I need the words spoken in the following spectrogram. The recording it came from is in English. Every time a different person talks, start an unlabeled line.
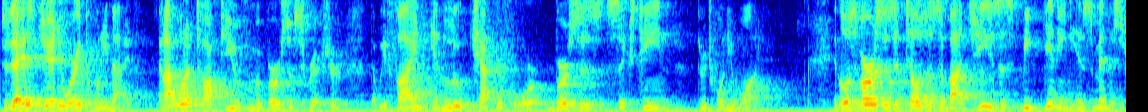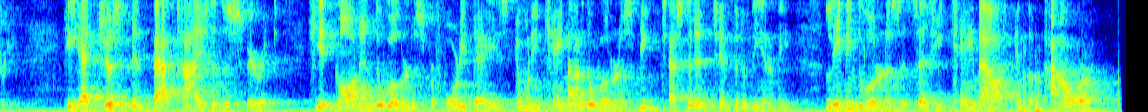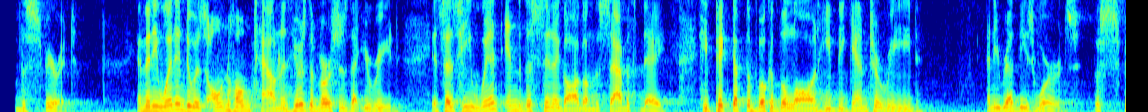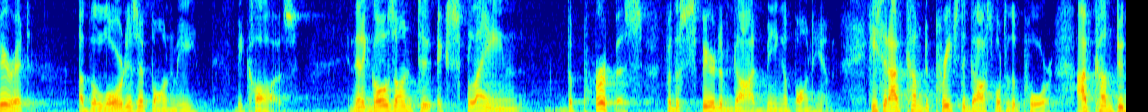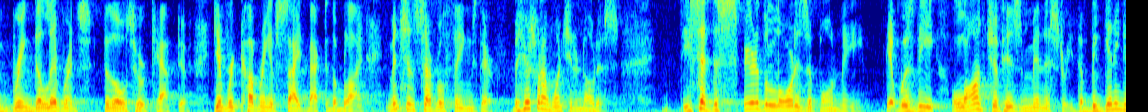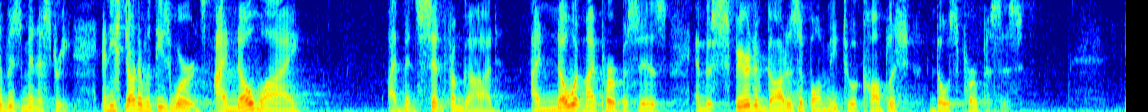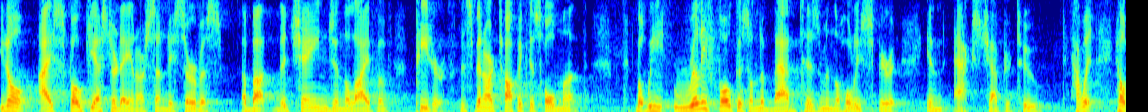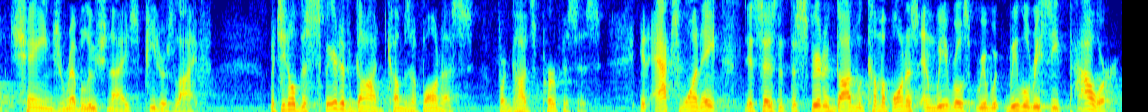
Today is January 29th, and I want to talk to you from a verse of Scripture that we find in Luke chapter 4, verses 16 through 21. In those verses, it tells us about Jesus beginning his ministry. He had just been baptized in the Spirit. He had gone in the wilderness for 40 days, and when he came out of the wilderness, being tested and tempted of the enemy, leaving the wilderness, it says he came out in the power of the Spirit. And then he went into his own hometown, and here's the verses that you read. It says, He went into the synagogue on the Sabbath day, he picked up the book of the law, and he began to read, and he read these words The Spirit of the Lord is upon me, because. And then it goes on to explain the purpose for the Spirit of God being upon him. He said, I've come to preach the gospel to the poor. I've come to bring deliverance to those who are captive, give recovering of sight back to the blind. He mentioned several things there. But here's what I want you to notice. He said, The Spirit of the Lord is upon me. It was the launch of his ministry, the beginning of his ministry. And he started with these words I know why I've been sent from God, I know what my purpose is, and the Spirit of God is upon me to accomplish those purposes. You know, I spoke yesterday in our Sunday service about the change in the life of Peter. That's been our topic this whole month. But we really focus on the baptism in the Holy Spirit in Acts chapter 2, how it helped change and revolutionize Peter's life. But you know, the Spirit of God comes upon us for God's purposes. In Acts 1 8, it says that the Spirit of God would come upon us and we will, we will receive power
